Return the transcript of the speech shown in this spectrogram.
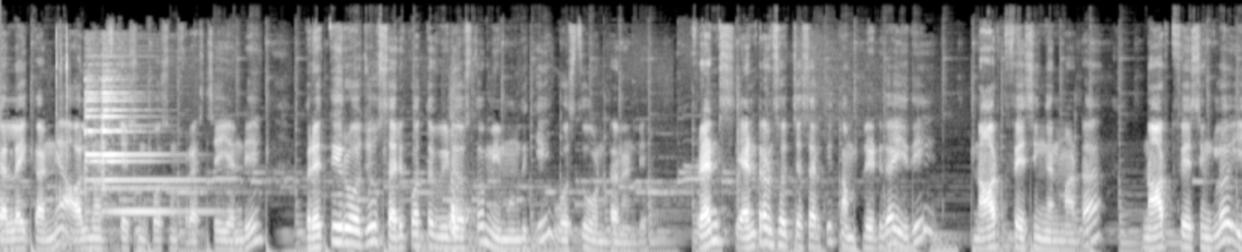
బెల్ ఐకాన్ని ఆల్ నోటిఫికేషన్ కోసం ప్రెస్ చేయండి. ప్రతిరోజు సరికొత్త వీడియోస్తో మీ ముందుకి వస్తూ ఉంటానండి. ఫ్రెండ్స్ ఎంట్రన్స్ వచ్చేసరికి కంప్లీట్గా ఇది నార్త్ ఫేసింగ్ అనమాట నార్త్ ఫేసింగ్లో ఈ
